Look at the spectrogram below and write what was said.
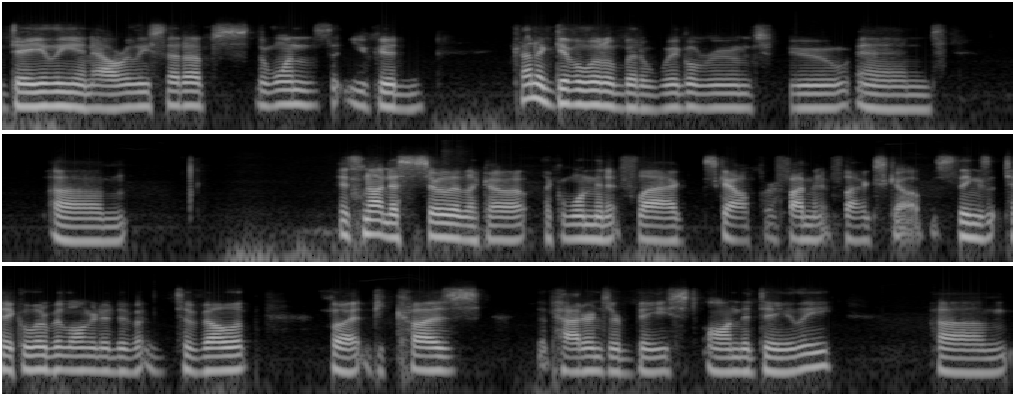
daily and hourly setups, the ones that you could kind of give a little bit of wiggle room to, and um, it's not necessarily like a like a one minute flag scalp or five minute flag scalp. It's things that take a little bit longer to de- develop, but because the patterns are based on the daily, um,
